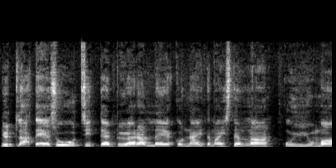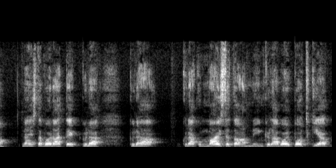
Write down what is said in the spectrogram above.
nyt lähtee suut sitten pyörälle, kun näitä maistellaan. Ui juma. Näistä voi lähteä kyllä, kyllä, kyllä kun maistetaan, niin kyllä voi potkia,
